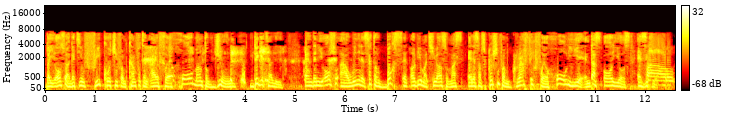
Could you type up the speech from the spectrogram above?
but you also are getting free coaching from Comfort and I for a whole month of June digitally. And then you also are winning a set of books and audio materials from us and a subscription from Graphic for a whole year. And that's all yours. Ezekiel. Wow.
